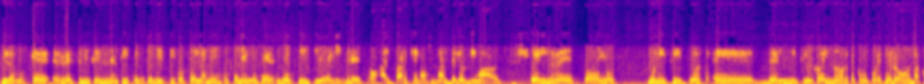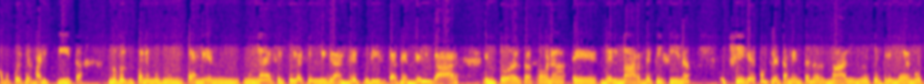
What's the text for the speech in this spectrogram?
digamos que restricciones en sitios turísticos solamente tenemos restringido el ingreso al Parque Nacional de los Nevados. El resto de los municipios eh, del incluso del norte, como puede ser Honda, como puede ser Mariquita. Nosotros tenemos también una circulación muy grande de turistas en Melgar, en toda esa zona eh, del mar de piscinas. Sigue completamente normal. Nosotros no hemos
